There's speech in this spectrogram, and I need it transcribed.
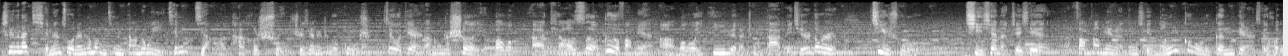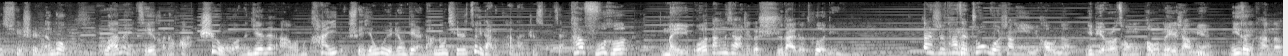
是因为她前面做的那个梦境当中已经讲了她和水之间的这个故事。最后电影当中的摄影，包括啊调色各方面啊，包括音乐的这种搭配，其实都是技术体现的这些方方面面的东西，能够跟电影最后的叙事能够完美结合的话，是我们觉得啊，我们看《水形物语》这种电影当中，其实最大的快感之所在。它符合美国当下这个时代的特点。但是它在中国上映以后呢？你比如说从口碑上面，你怎么看呢？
